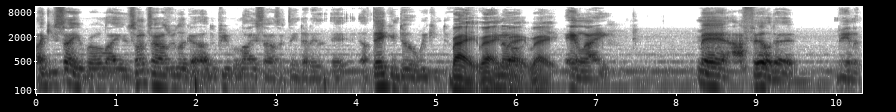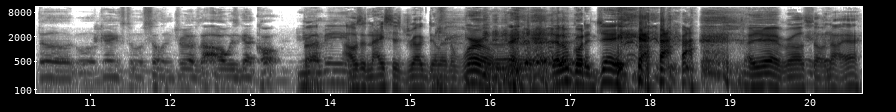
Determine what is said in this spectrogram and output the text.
like you say, bro, like sometimes we look at other people's lifestyles and think that it, it, if they can do it, we can do it. Right, right, You know, right, right. And like, man, I feel that being a thug or a gangster or selling drugs, I always got caught. You know what I mean? I was the nicest drug dealer in the world. They let him go to jail. Yeah, bro. So no, yeah.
